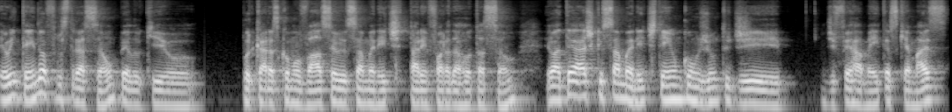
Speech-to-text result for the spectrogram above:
Eu entendo a frustração pelo que o por caras como o Vassell e o Samanit estarem fora da rotação. Eu até acho que o Samanit tem um conjunto de, de ferramentas que é mais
